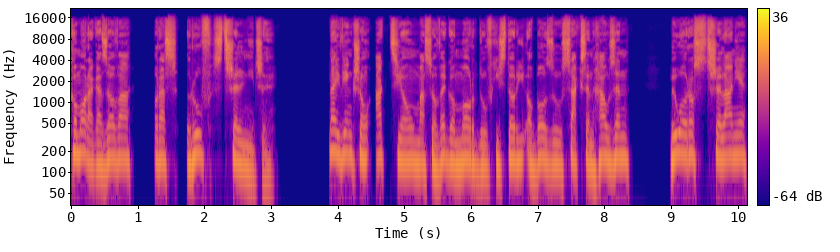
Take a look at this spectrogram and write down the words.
komora gazowa oraz rów strzelniczy. Największą akcją masowego mordu w historii obozu Sachsenhausen było rozstrzelanie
